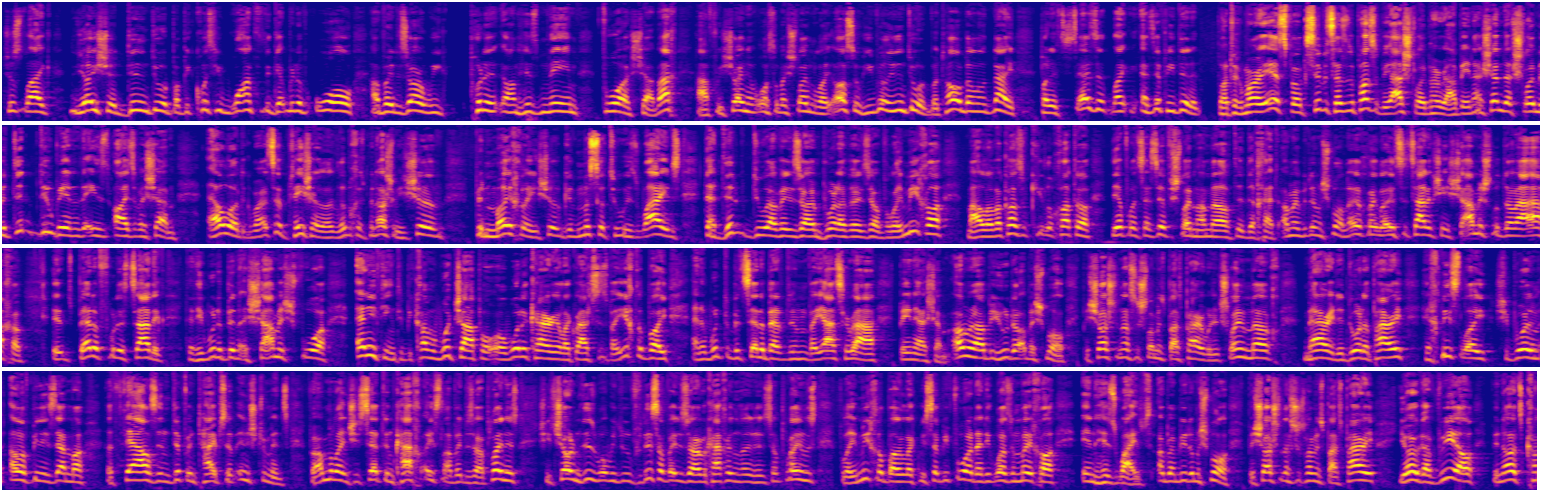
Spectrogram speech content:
Just like Yosha didn't do it, but because he wanted to get rid of all Avodah Zarah, we put it on his name for Shavach. Afrishanim also by Shlomo also he really didn't do it, but Ben but it says it like as if he did it. But the Gemara is, folks, if it says in the pasuk, "Ashloim Harabi and Hashem," that Shlomo did do being in the eyes of Hashem. Elo, the Gemara said, "Libchus He should have been Meichel. He should have given Musa to his wives that did do Avodah Zarah and brought Avodah Zarah. V'lei Micha Ma'alav Akasav Kilu Chata. Therefore, it's as if Shlomo Hamelach did the Chet. Amar B'dim Shmuel. It's a tzaddik sheishamish l'dorah It's better for the tzaddik that he would have been a shamish for anything anything to become a wood chopper or a wood carrier like Rashi says Vayichtaboy, and it wouldn't have been said about him Vayasera Bein Hashem. Amar Rabbi Yehuda Amishmol B'shosh Nasa Shlomis Bas Pari when Shlomo Melch married a daughter of Pari Hechnis Loi she brought him Elif Bin Zema a thousand different types of instruments. For Amalei and she said to him Kach Eisla Avedizar Plainus she showed him this is what we do for this Avedizar Kach Eisla Plainus V'lei Micha but like we said before that he wasn't Mecha in his wives. Amar Rabbi Yehuda Amishmol B'shosh Nasa Shlomis Bas Pari Yor Gavriel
